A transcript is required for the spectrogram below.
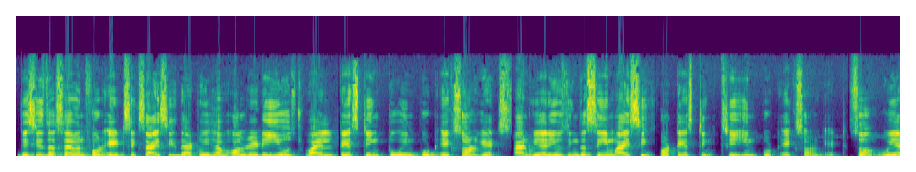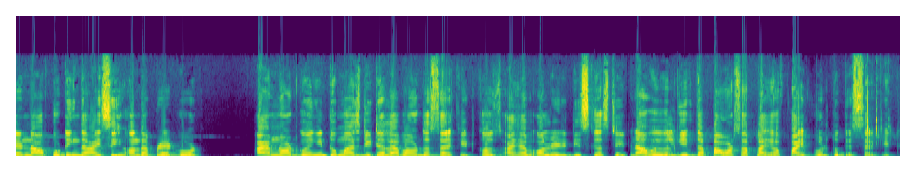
This is the 7486 IC that we have already used while testing two input XOR gates and we are using the same IC for testing three input XOR gate. So we are now putting the IC on the breadboard I am not going into much detail about the circuit because I have already discussed it. Now we will give the power supply of 5 volt to this circuit.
